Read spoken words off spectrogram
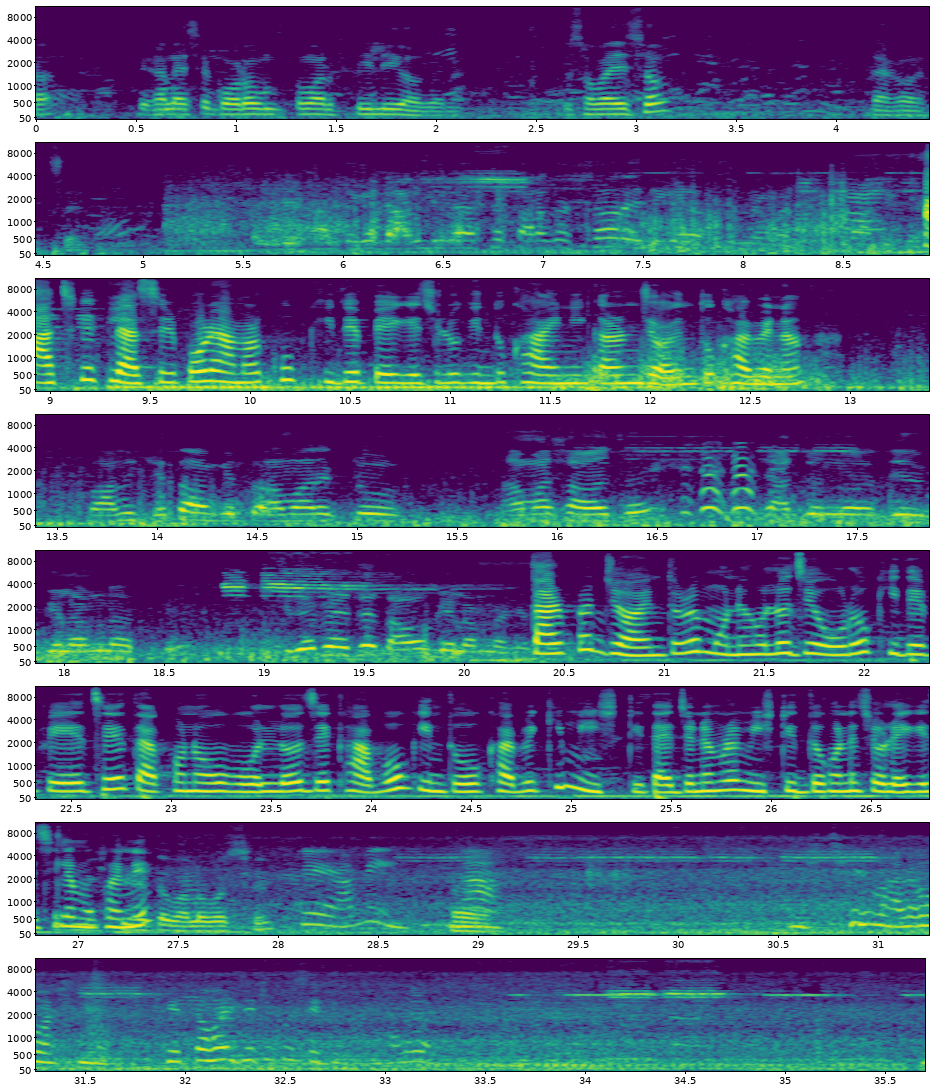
এখানে এসে গরম তোমার ফিলই হবে না। তো সবাই এসো দেখা হচ্ছে। আজকে ক্লাসের পরে আমার খুব খিদে পেয়ে গেছিল কিন্তু খাইনি কারণ জয়ন্ত খাবে না। তো আমি খেতাম কিন্তু আমার একটু আমাশা হয়েছে। যার জন্য যে গেলাম না আজকে। তারপর জয়ন্তরও মনে হলো যে ওরও খিদে পেয়েছে তখন ও বলল যে খাব কিন্তু ও খাবে কি মিষ্টি তাই জন্য আমরা মিষ্টির দোকানে চলে গেছিলাম ওখানে। ভালোবাসে? আমি? হ্যাঁ। না। মিষ্টি ভালোবাসি না। খেতে হয় যেটুকু সেটুকু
